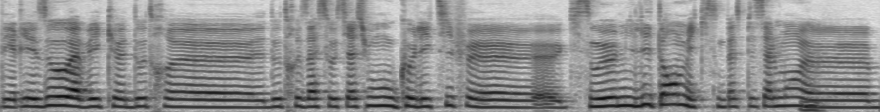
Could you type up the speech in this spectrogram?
des réseaux avec euh, d'autres euh, associations ou collectifs euh, qui sont eux militants mais qui sont pas spécialement mm.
